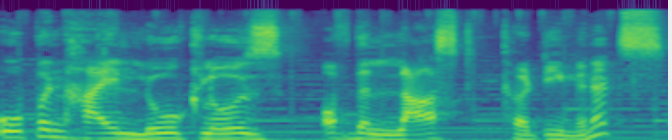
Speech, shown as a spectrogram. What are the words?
open high low close of the last 30 minutes.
